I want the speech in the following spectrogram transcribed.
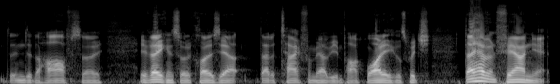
the end of the half. So if they can sort of close out that attack from Albion Park White Eagles, which they haven't found yet.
